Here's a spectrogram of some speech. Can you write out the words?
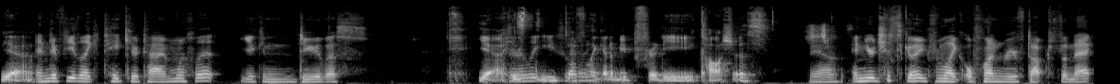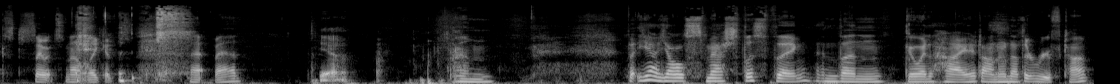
Yeah. And if you like take your time with it, you can do this. Yeah, he's easily. definitely gonna be pretty cautious. Yeah. And you're just going from like one rooftop to the next, so it's not like it's that bad. Yeah. Um. But yeah, y'all smash this thing and then go and hide on another rooftop.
